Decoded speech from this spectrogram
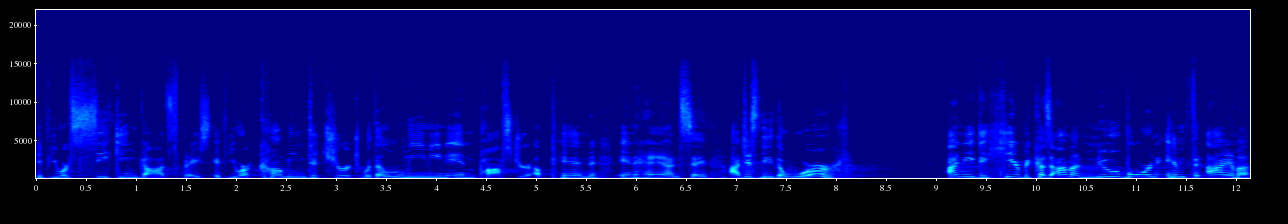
if you are seeking God's face, if you are coming to church with a leaning in posture, a pen in hand, saying, I just need the word. I need to hear because I'm a newborn infant. I am a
